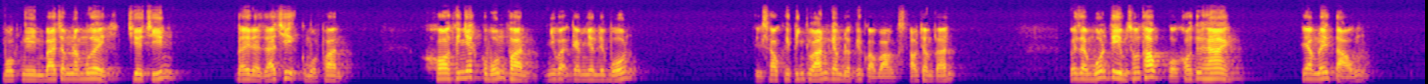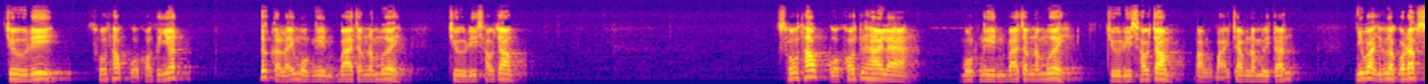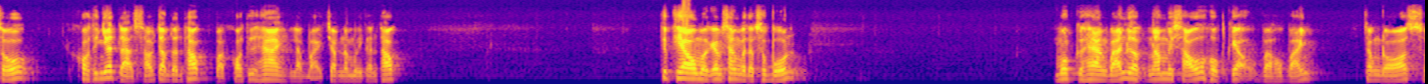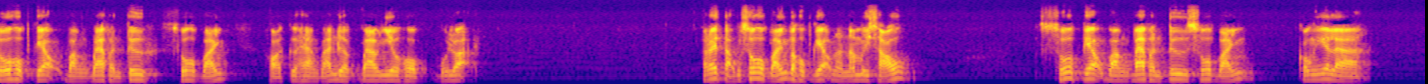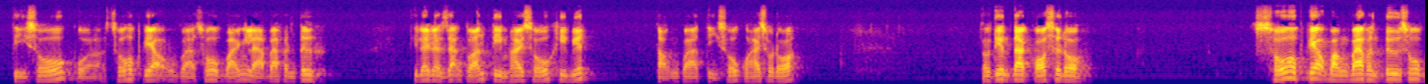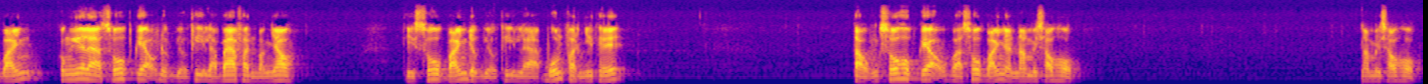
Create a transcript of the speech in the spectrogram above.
1350 chia 9. Đây là giá trị của một phần. Kho thứ nhất có 4 phần, như vậy các em nhân với 4. Thì sau khi tính toán các em được kết quả bằng 600 tấn. Bây giờ muốn tìm số thóc của kho thứ hai, các em lấy tổng trừ đi số thóc của kho thứ nhất, tức là lấy 1350 trừ đi 600. Số thóc của kho thứ hai là 1350 trừ đi 600 bằng 750 tấn. Như vậy chúng ta có đáp số kho thứ nhất là 600 tấn thóc và kho thứ hai là 750 tấn thóc. Tiếp theo mời các em sang bài tập số 4. Một cửa hàng bán được 56 hộp kẹo và hộp bánh, trong đó số hộp kẹo bằng 3 phần tư số hộp bánh. Hỏi cửa hàng bán được bao nhiêu hộp mỗi loại. Ở đây tổng số hộp bánh và hộp kẹo là 56. Số hộp kẹo bằng 3 phần tư số hộp bánh, có nghĩa là tỷ số của số hộp kẹo và số hộp bánh là 3 phần tư. Thì đây là dạng toán tìm hai số khi biết tổng và tỷ số của hai số đó. Đầu tiên ta có sơ đồ. Số hộp kẹo bằng 3 phần 4 số hộp bánh, có nghĩa là số hộp kẹo được biểu thị là 3 phần bằng nhau. Thì số hộp bánh được biểu thị là 4 phần như thế. Tổng số hộp kẹo và số hộp bánh là 56 hộp. 56 hộp.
